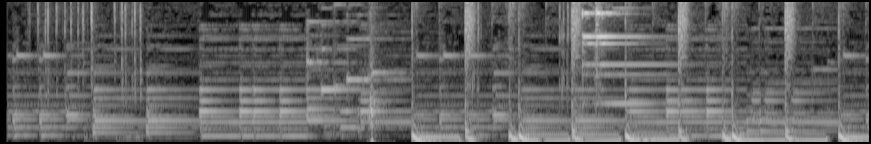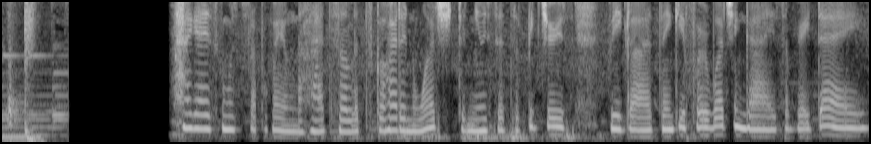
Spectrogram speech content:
Hi guys, kumusta po kayong lahat? So let's go ahead and watch the new sets of pictures we got. Thank you for watching guys. Have a great day.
